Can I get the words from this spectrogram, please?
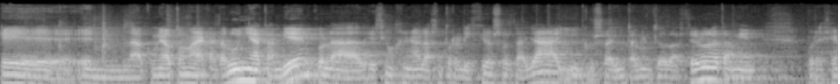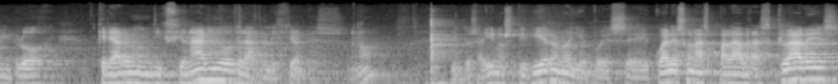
eh, en la Comunidad Autónoma de Cataluña también, con la Dirección General de Asuntos Religiosos de allá, incluso el Ayuntamiento de Barcelona también, por ejemplo, crearon un diccionario de las religiones. ¿no? Entonces ahí nos pidieron, oye, pues eh, cuáles son las palabras claves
